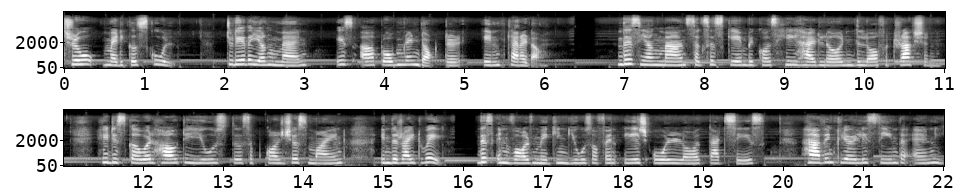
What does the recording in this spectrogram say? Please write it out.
through medical school. Today, the young man is a prominent doctor in Canada. This young man's success came because he had learned the law of attraction. He discovered how to use the subconscious mind in the right way. This involved making use of an age old law that says, having clearly seen the end,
